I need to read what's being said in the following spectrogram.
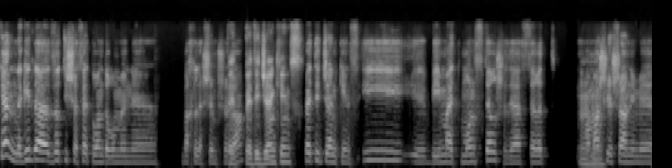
כן, נגיד זאתי שעשה את וונדר וומן באח לשם שלה. פטי ג'נקינס? פטי ג'נקינס. היא אה, ביימה את Monster, שזה היה סרט ממש ישן עם אה,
